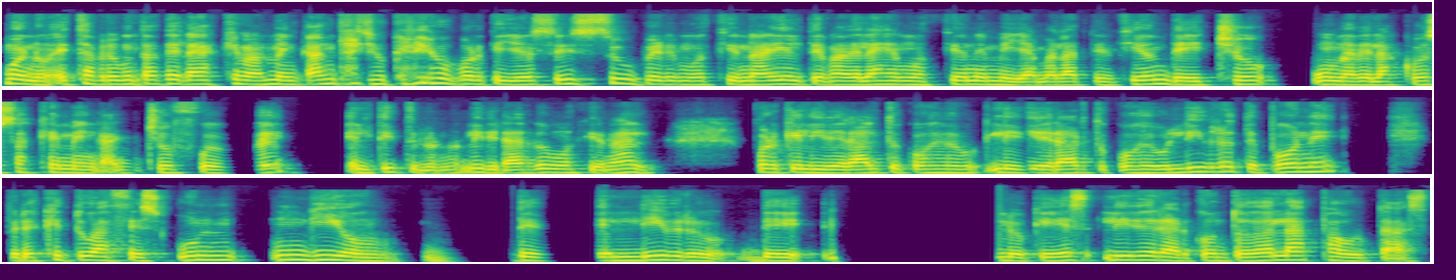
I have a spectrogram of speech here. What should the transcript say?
Bueno, esta pregunta es de las que más me encanta, yo creo, porque yo soy súper emocional y el tema de las emociones me llama la atención. De hecho, una de las cosas que me enganchó fue el título, ¿no? Liderazgo emocional. Porque liderar, tú coges, liderar, tú coges un libro, te pone, pero es que tú haces un, un guion del libro de lo que es liderar con todas las pautas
